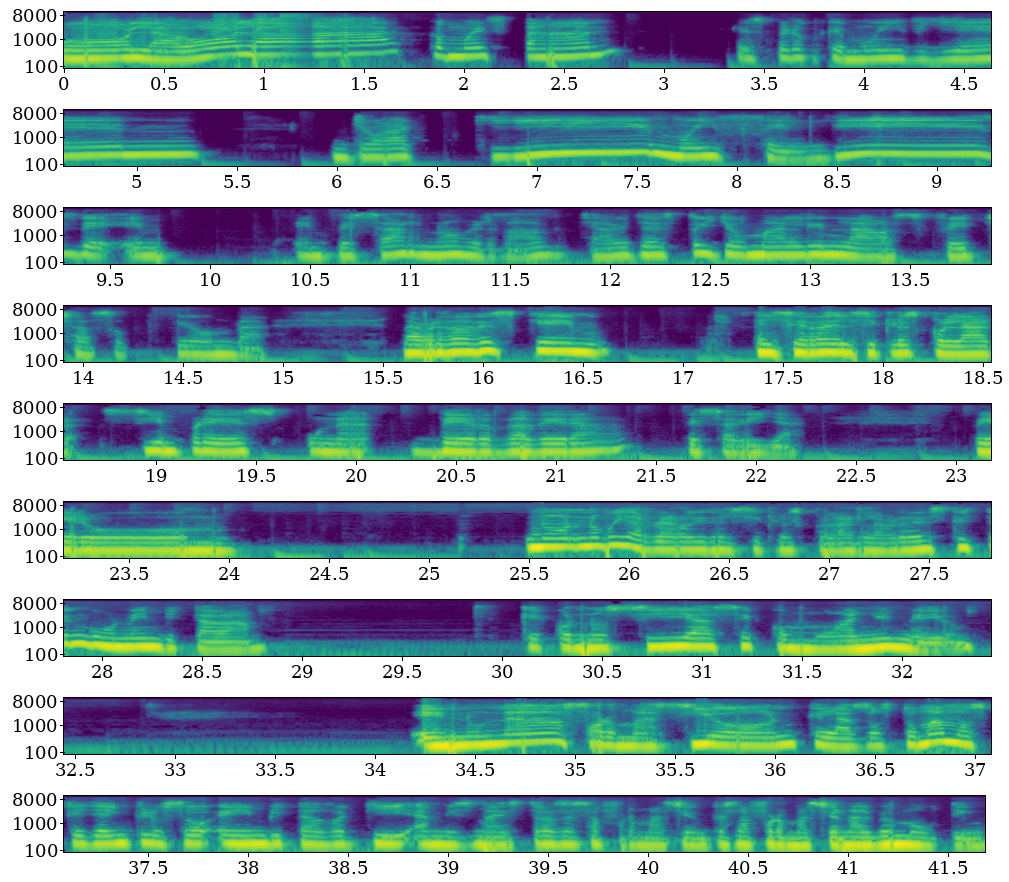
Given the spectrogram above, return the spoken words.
Hola, hola, ¿cómo están? Espero que muy bien. Yo aquí muy feliz de em- empezar, ¿no? ¿Verdad? Ya, ya estoy yo mal en las fechas o qué onda. La verdad es que el cierre del ciclo escolar siempre es una verdadera pesadilla, pero no, no voy a hablar hoy del ciclo escolar. La verdad es que hoy tengo una invitada que conocí hace como año y medio en una formación que las dos tomamos, que ya incluso he invitado aquí a mis maestras de esa formación, que es la formación Albe Mouting,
